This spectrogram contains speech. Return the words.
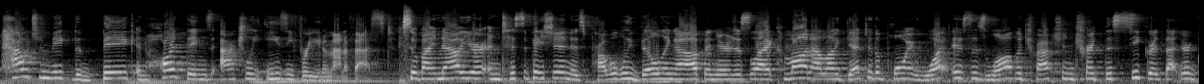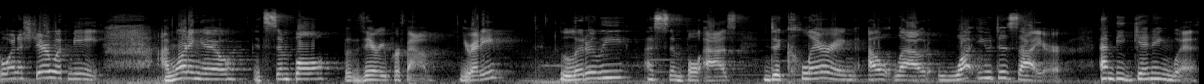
how to make the big and hard things actually easy for you to manifest. So by now, your anticipation is probably building up, and you're just like, come on, Ella, get to the point what is this law of attraction trick, this secret that you're going to share with me? I'm warning you, it's simple but very profound. You ready? Literally as simple as declaring out loud what you desire and beginning with,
